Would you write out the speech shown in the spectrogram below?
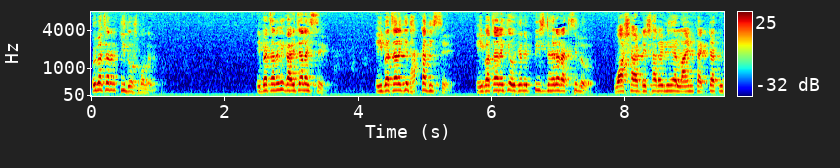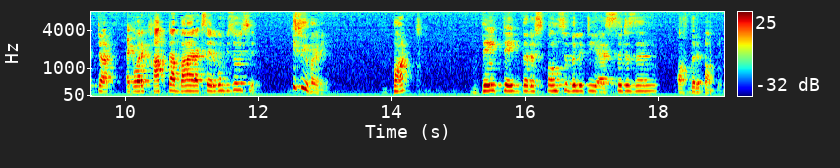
ওই বেচারার কি দোষ বলেন? এই বেচারা কি গাড়ি চালাইছে? এই বেচারা কি ধাক্কা দিচ্ছে? এই বেচারা কি ওইখানে পিচ ঢেলে রাখছিল? ওয়াশার ডেসারে নিয়ে লাইন কাটটা কুটটা একেবারে খাত টাত বানায় রাখছে, এরকম কিছু হয়েছে? কিছুই হয়নি। But they take the responsibility as citizen of the republic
